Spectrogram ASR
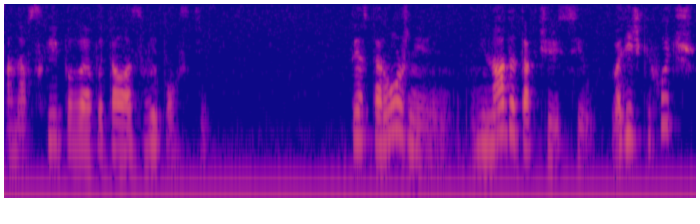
Она, всхлипывая, пыталась выползти. «Ты осторожнее, не надо так через силу. Водички хочешь?»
